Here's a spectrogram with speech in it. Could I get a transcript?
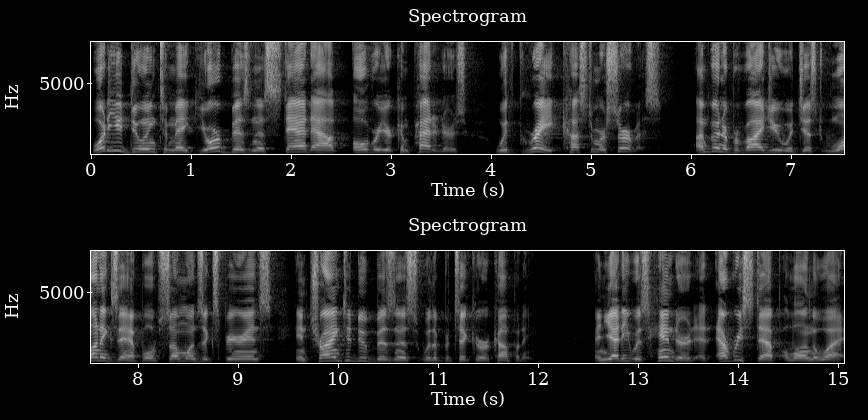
What are you doing to make your business stand out over your competitors with great customer service? I'm going to provide you with just one example of someone's experience in trying to do business with a particular company. And yet he was hindered at every step along the way.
